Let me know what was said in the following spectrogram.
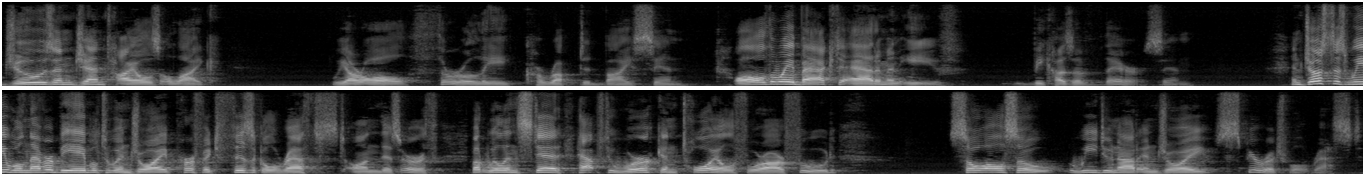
Jews and Gentiles alike, we are all thoroughly corrupted by sin. All the way back to Adam and Eve because of their sin. And just as we will never be able to enjoy perfect physical rest on this earth, but will instead have to work and toil for our food, so also we do not enjoy spiritual rest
